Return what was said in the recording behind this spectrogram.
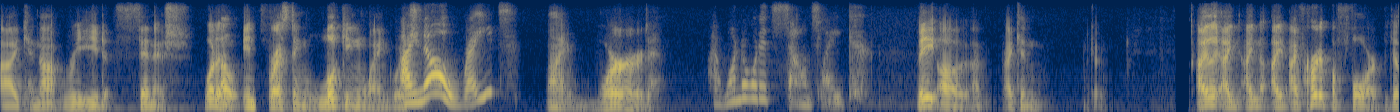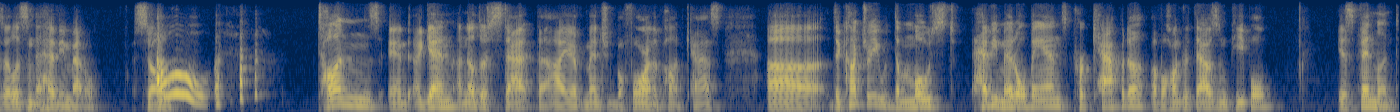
I cannot read Finnish. What an Oh. interesting looking language. I know, right? My word. I wonder what it sounds like. They, uh, I, I can. I, I, I, I've heard it before because I listen to heavy metal. So Oh, tons, and again, another stat that I have mentioned before on the podcast. Uh, the country with the most heavy metal bands per capita of 100,000 people is Finland.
